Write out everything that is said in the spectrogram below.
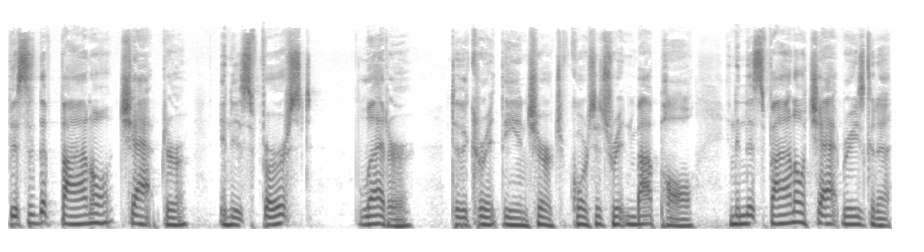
This is the final chapter in his first letter to the Corinthian church. Of course, it's written by Paul. And in this final chapter, he's going to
